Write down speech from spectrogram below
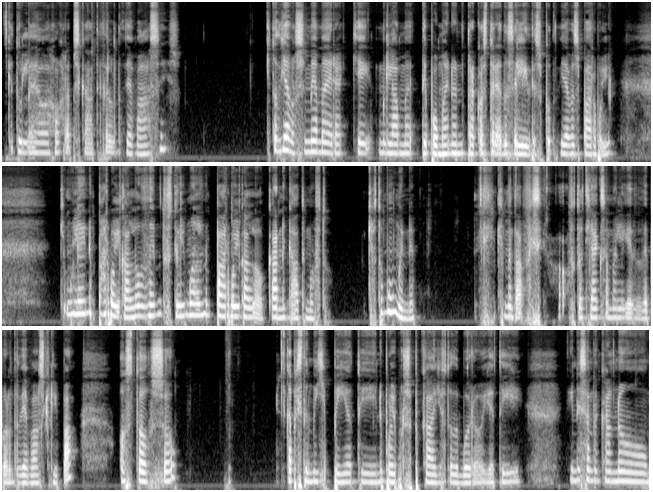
και του λέω έχω γράψει κάτι, θέλω να το διαβάσεις. Και το διάβασε μία μέρα και μιλάμε τυπωμένο, είναι 330 σελίδες, οπότε διάβασε πάρα πολύ. Και μου λέει είναι πάρα πολύ καλό, δεν είναι το στυλ μου, αλλά είναι πάρα πολύ καλό, κάνει κάτι με αυτό. Και αυτό μου έμεινε. Και μετά φυσικά αυτό το φτιάξαμε, λέγε δεν μπορώ να το διαβάσω κλπ. Ωστόσο, κάποια στιγμή είχε πει ότι είναι πολύ προσωπικά, γι' αυτό δεν μπορώ, γιατί είναι σαν να κάνω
